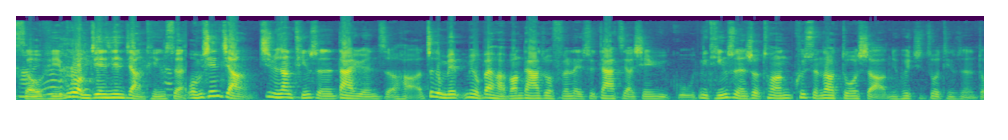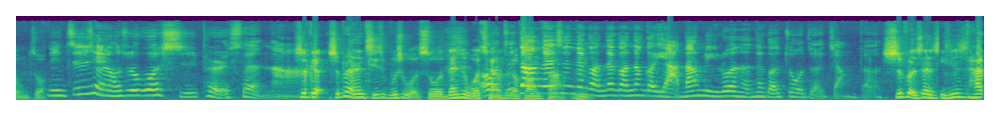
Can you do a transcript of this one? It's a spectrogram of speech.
SOP。不过我们今天先讲停损，我们先讲基本上停损的大原则哈。这个没没有办法帮大家做分类，所以大家只要先预估，你停损的时候通常亏损到多少，你会去做停损的动作。你之前有说过十 percent 啊？这个十 percent 其实不是我说的，但是我采用这个方法。那是那个那个那个亚当理论的那个作者讲的。十 percent 已经是他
